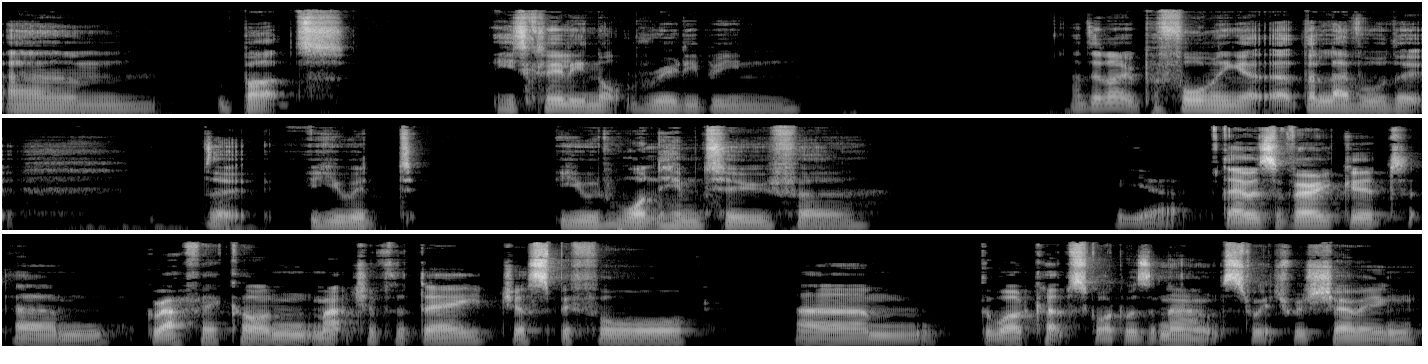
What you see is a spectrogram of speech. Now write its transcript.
um, but he's clearly not really been. I don't know, performing at, at the level that that you would you would want him to for. Yeah, there was a very good um, graphic on Match of the Day just before um, the World Cup squad was announced, which was showing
